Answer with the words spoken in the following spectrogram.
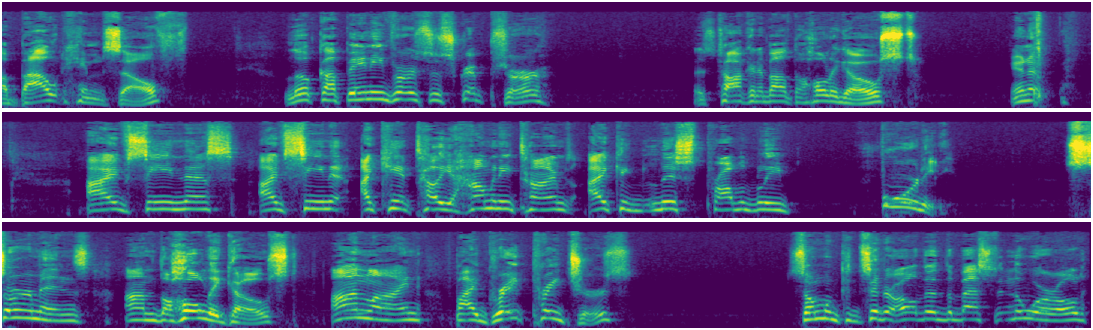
about himself look up any verse of scripture that's talking about the Holy Ghost you know? I've seen this I've seen it. I can't tell you how many times. I could list probably 40 sermons on the Holy Ghost online by great preachers someone consider oh they're the best in the world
